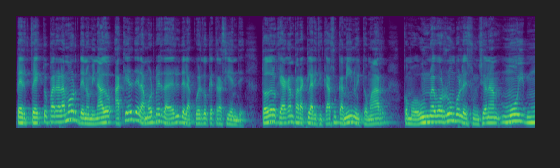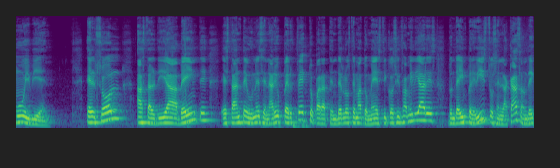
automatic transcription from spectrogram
perfecto para el amor, denominado aquel del amor verdadero y del acuerdo que trasciende. Todo lo que hagan para clarificar su camino y tomar como un nuevo rumbo les funciona muy, muy bien. El Sol hasta el día 20 está ante un escenario perfecto para atender los temas domésticos y familiares, donde hay imprevistos en la casa, donde hay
